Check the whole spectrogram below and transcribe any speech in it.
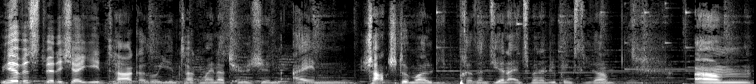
wie ihr wisst, werde ich ja jeden Tag, also jeden Tag meiner Türchen, ein Chartstimmerlied präsentieren, eins meiner Lieblingslieder. Ähm,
